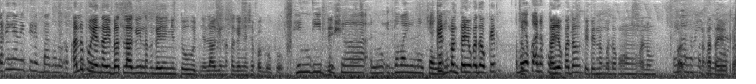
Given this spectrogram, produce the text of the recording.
Laki nga na yung pinagbago ng apo. ano po yan? Ay, ba't laging nakaganyan yung tuhod niya? Laging nakaganyan siya pag upo. Hindi po Di- siya, ano, gawa yun ng tiyan niya. magtayo ka daw, Kent. Tumayo ka anak ko. Tayo ka daw. Titignan ko daw kung anong Tayo, pag anak ko. nakatayo ka.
